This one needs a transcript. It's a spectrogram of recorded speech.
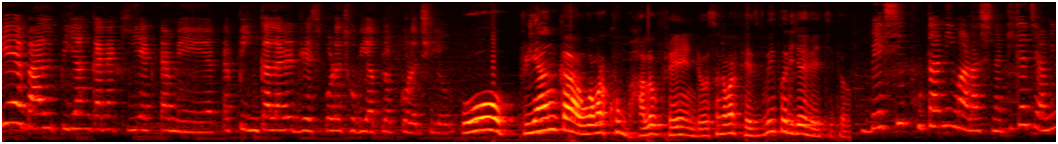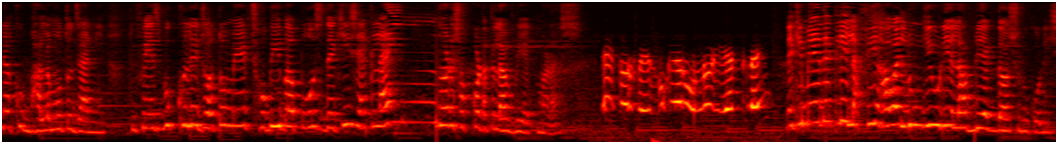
কে বাল প্রিয়াঙ্কা না কি একটা মেয়ে? একটা পিঙ্ক কালারের ড্রেস পরে ছবি আপলোড করেছিল। ও প্রিয়াঙ্কা ও আমার খুব ভালো ফ্রেন্ড ওর সঙ্গে আমার ফেসবুকেই পরিচয় হয়েছে তো। বেশি ফুটানি মারাস না ঠিক আছে? আমি না খুব ভালো মতো জানি। তুই ফেসবুক খুলে যত মেয়ের ছবি বা পোস্ট দেখিস এক লাইন ধরে সবকটাতে লাভ রিয়াক্ট মারাস। নাকি মেয়ে দেখলেই লাফিয়ে হাওয়ায় লুঙ্গি উড়িয়ে লাভ রিয়াক্ট দেওয়া শুরু করিস।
